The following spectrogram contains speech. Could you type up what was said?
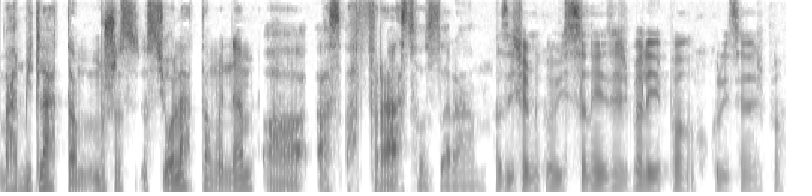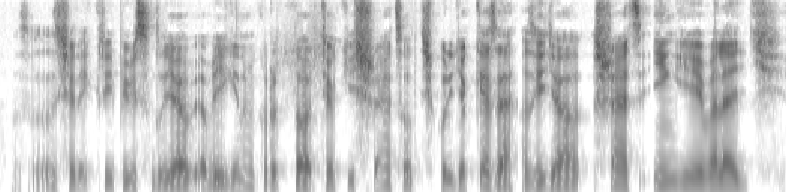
már mit láttam, most azt, azt jól láttam, vagy nem? A, az, a frászt hozza rám. Az is, amikor visszanéz és belép a kukoricásba, az, az is elég creepy. Viszont ugye a, a végén, amikor ott tartja a kis srácot, és akkor így a keze, az így a srác ingi férjével egy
